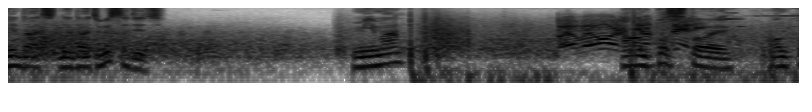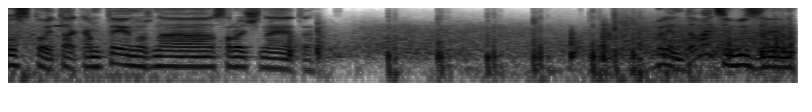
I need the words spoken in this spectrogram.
Не дать, не дать высадить. Мимо. ПВО А он ждет цели. пустой. Он пустой. Так, МТ нужно срочно это. Блин, давайте вызовем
